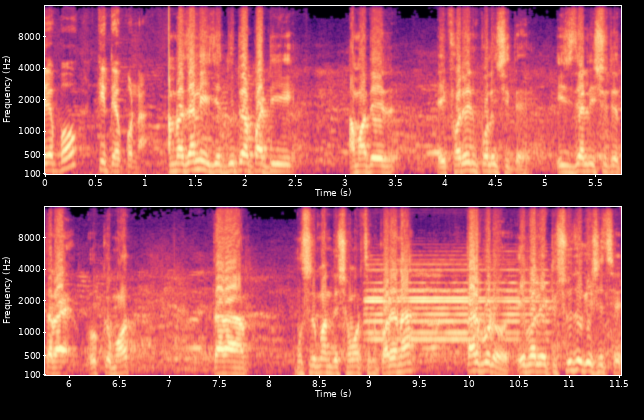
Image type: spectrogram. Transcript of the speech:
দেব কি দেব না। আমরা জানি যে দুটো পার্টি আমাদের এই ফরেন পলিসিতে ইসরায়েল ইস্যুতে তারা ঐক্যমত, তারা মুসলমানদের সমর্থন করে না। তারপরেও এবারে একটি সুযোগ এসেছে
